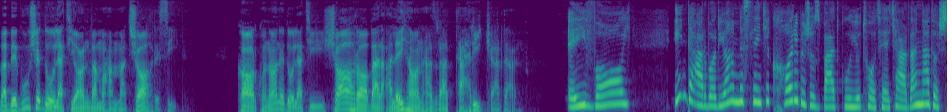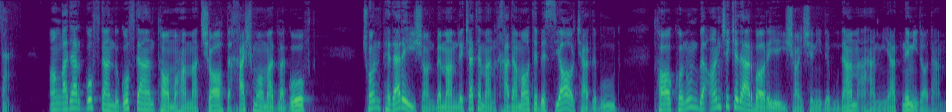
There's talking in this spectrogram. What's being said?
و به گوش دولتیان و محمد شاه رسید. کارکنان دولتی شاه را بر علیه آن حضرت تحریک کردند. ای وای این درباری هم مثل اینکه کاری به جز بدگویی و توطعه کردن نداشتن. آنقدر گفتند و گفتند تا محمد شاه به خشم آمد و گفت چون پدر ایشان به مملکت من خدمات بسیار کرده بود تا کنون به آنچه که درباره ایشان شنیده بودم اهمیت نمی‌دادم.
